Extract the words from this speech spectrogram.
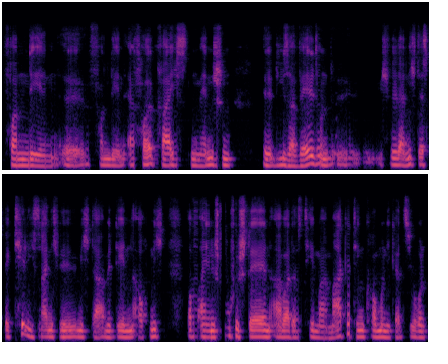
von den, äh, von den erfolgreichsten Menschen dieser Welt. Und äh, ich will da nicht despektierlich sein, ich will mich da mit denen auch nicht auf eine Stufe stellen, aber das Thema Marketing, Kommunikation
